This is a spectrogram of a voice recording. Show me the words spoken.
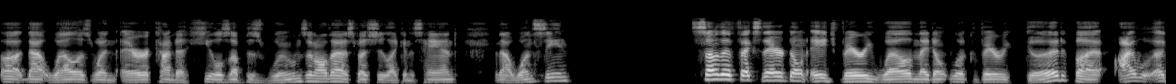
uh, that well is when Eric kind of heals up his wounds and all that, especially like in his hand in that one scene. some of the effects there don't age very well and they don't look very good, but I uh,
